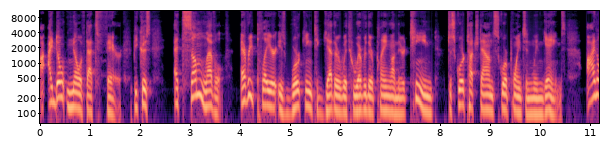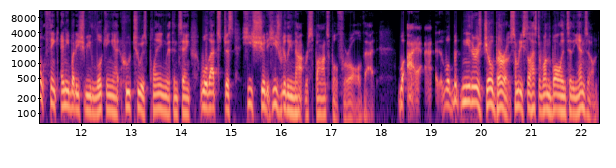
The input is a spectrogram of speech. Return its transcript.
I, I don't know if that's fair because at some level, every player is working together with whoever they're playing on their team to score touchdowns, score points, and win games. I don't think anybody should be looking at who Tua is playing with and saying, well, that's just, he should, he's really not responsible for all of that. Well, I, I, well, but neither is Joe Burrow. Somebody still has to run the ball into the end zone.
